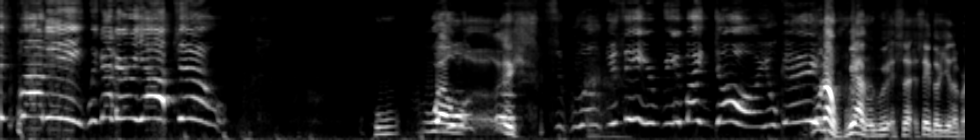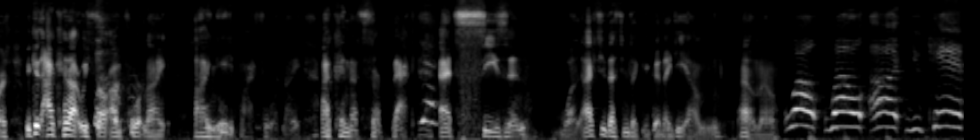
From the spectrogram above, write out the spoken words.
exploding. We gotta hurry up too. Well, uh, S- Well, you see, you, you might die. Okay. well, no, we have to re- save the universe because I cannot restart on Fortnite. I need my Fortnite. I cannot start back at season one. Actually, that seems like a good idea. Um, I don't know. Well, well, uh, you can't.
